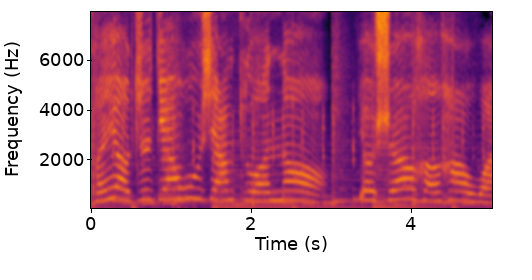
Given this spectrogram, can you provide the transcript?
朋友之间互相捉弄，有时候很好玩，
